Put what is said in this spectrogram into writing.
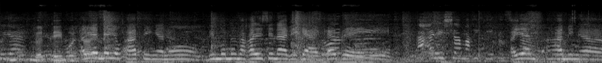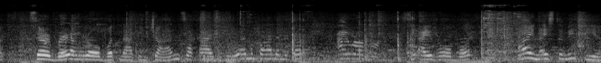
2 yan. 12 table tayo. Ayan na yung ating ano. Di mo naman kasi sinabi ka agad eh. Aalis siya, makikita siya. Ayan, ang aming ah, server, ang robot natin dyan sa Kaju. Anong pangalan nito? iRobot. Si iRobot. Hi, nice to meet you.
